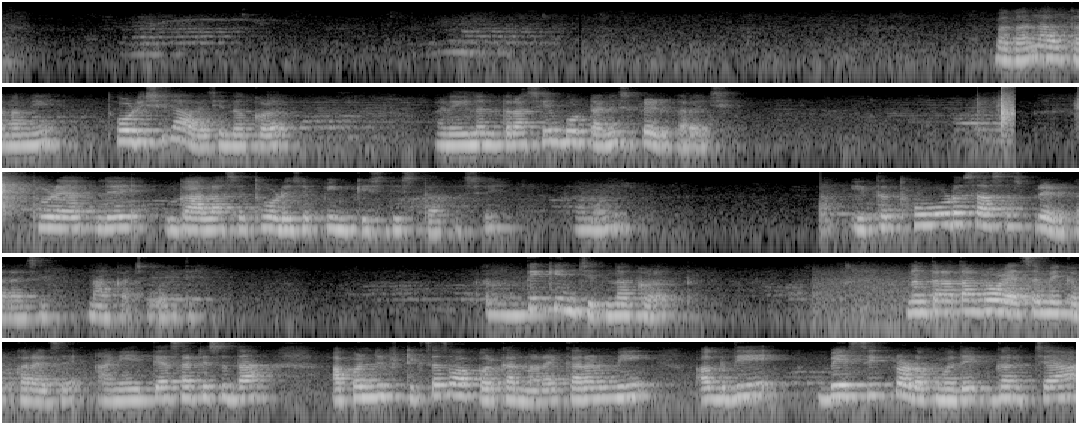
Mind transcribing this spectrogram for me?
बघा लावताना मी थोडीशी लावायची नकळत आणि नंतर अशी बोटाने स्प्रेड करायची. थोडे आपले गाल असे थोडेसे पिंकिश दिसतात असे. त्यामुळे. इथं थोडंसं असं स्प्रेड करायचं नाकाच्या वरती. अगदी किंचित नकळत. नंतर आता डोळ्याचं मेकअप करायचं आहे आणि त्यासाठी सुद्धा आपण लिपस्टिकचाच वापर करणार आहे. कारण मी अगदी बेसिक प्रॉडक्टमध्ये घरच्या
